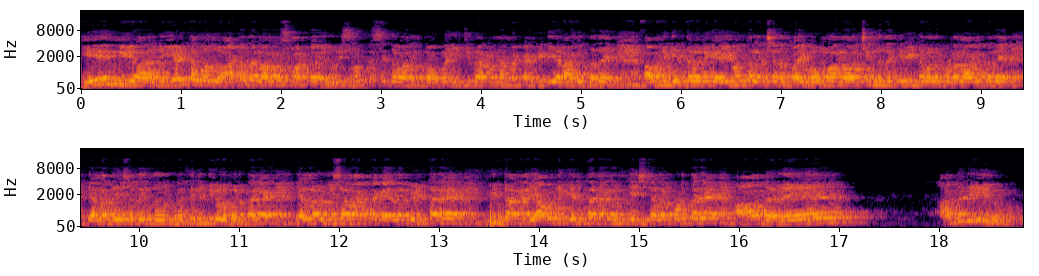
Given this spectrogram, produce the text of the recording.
ಏನ್ ಹೇಳ್ತಾ ಹೋದ್ರು ಆಟದಲ್ಲಿ ಅನೌನ್ಸ್ ಮಾಡ್ತಾ ಇದ್ದು ವಿಶ್ವ ಪ್ರಸಿದ್ಧವಾದಂತಹ ಒಬ್ಬ ಈಜುಗಾರನನ್ನ ಕಂಡುಹಿಡಿಯಲಾಗುತ್ತದೆ. ಅವನಿಗೆ ಗೆದ್ದವನಿಗೆ ಐವತ್ತು ಲಕ್ಷ ರೂಪಾಯಿ ಬಹುಮಾನ, ಚಿನ್ನದ ಕಿರೀಟವನ್ನು ಕೊಡಲಾಗುತ್ತದೆ. ಎಲ್ಲ ದೇಶದಿಂದ ಪ್ರತಿನಿಧಿಗಳು ಬರ್ತಾರೆ. ಎಲ್ಲರೂ ವಿಸಲ್ ಎಲ್ಲ ಬೀಳ್ತಾರೆ. ಬಿದ್ದಾಗ ಯಾವನಿಗೆ ಗೆಲ್ತಾನೆ ನಮ್ಗೆ ಇಷ್ಟೆಲ್ಲ ಕೊಡ್ತಾರೆ. ಆದರೆ ಆದರೆ ಏನು?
